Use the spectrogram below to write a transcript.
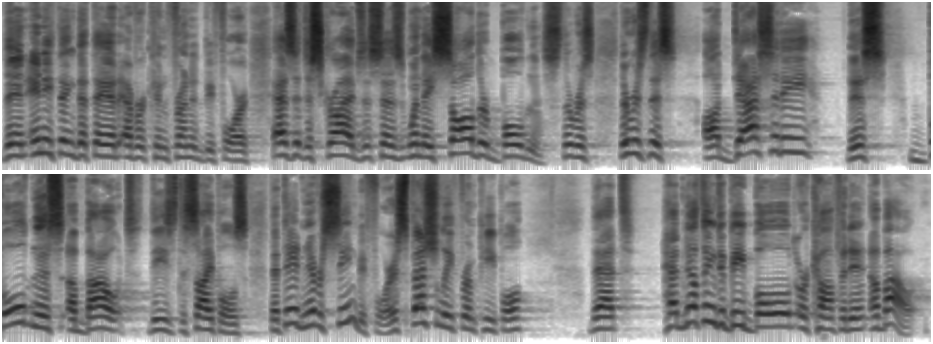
than anything that they had ever confronted before. As it describes, it says, when they saw their boldness, there was, there was this audacity, this boldness about these disciples that they had never seen before, especially from people that had nothing to be bold or confident about.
